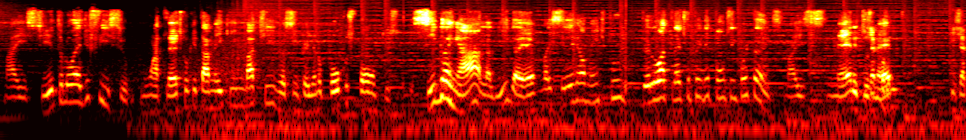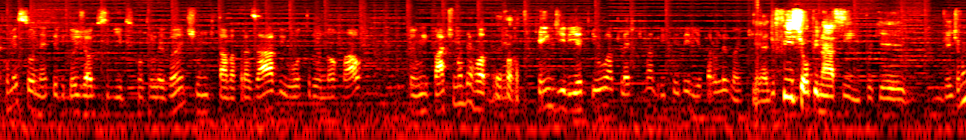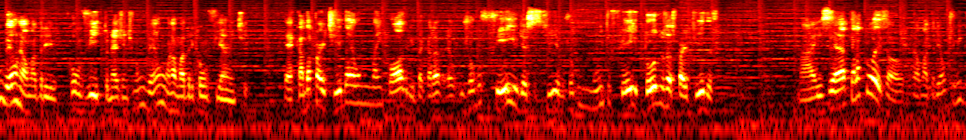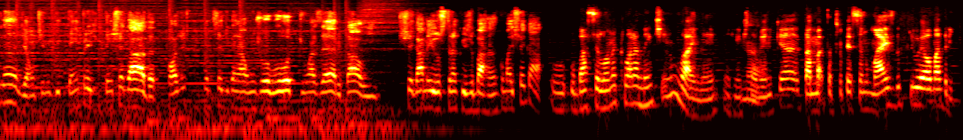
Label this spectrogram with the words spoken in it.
Mas título é difícil. Um Atlético que tá meio que imbatível, assim, perdendo poucos pontos. Se ganhar na liga, é, vai ser realmente por, pelo Atlético perder pontos importantes. Mas méritos, já méritos. E já começou, né? Teve dois jogos seguidos contra o Levante, um que estava atrasado e o outro normal. Foi um empate e uma derrota. Né? derrota. Né? Quem diria que o Atlético de Madrid perderia para o Levante? É difícil opinar assim, porque a gente não vê um Real Madrid convicto, né? A gente não vê um Real Madrid confiante. É, cada partida é uma incógnita, cada, é um jogo feio de assistir, é um jogo muito feio, todas as partidas. Mas é aquela coisa, ó, o Real Madrid é um time grande, é um time que tem, tem chegada, pode acontecer de ganhar um jogo ou outro de 1 a 0 e tal, e chegar meio os trancos de barranco, mas chegar. O, o Barcelona claramente não vai, né? A gente tá não. tá vendo que é, tá, tá tropeçando mais do que o Real Madrid.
